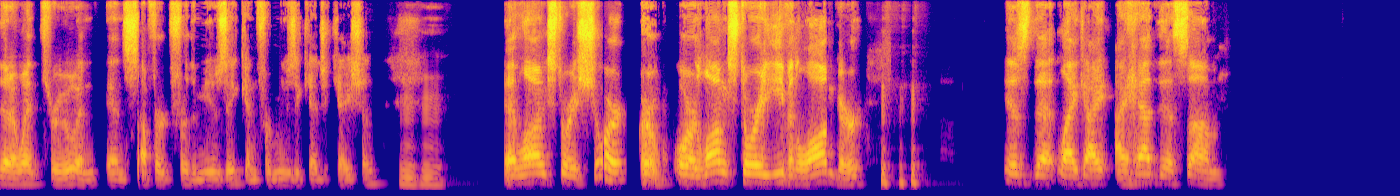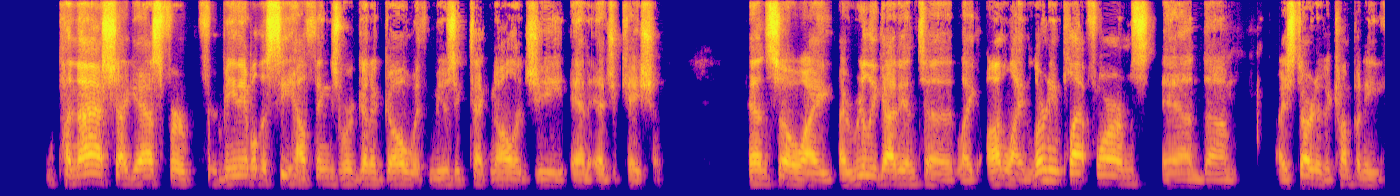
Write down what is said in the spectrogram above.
that i went through and and suffered for the music and for music education Mm-hmm. and long story short or or long story even longer is that like i i had this um panache i guess for for being able to see how things were going to go with music technology and education and so I, I really got into like online learning platforms and um, i started a company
